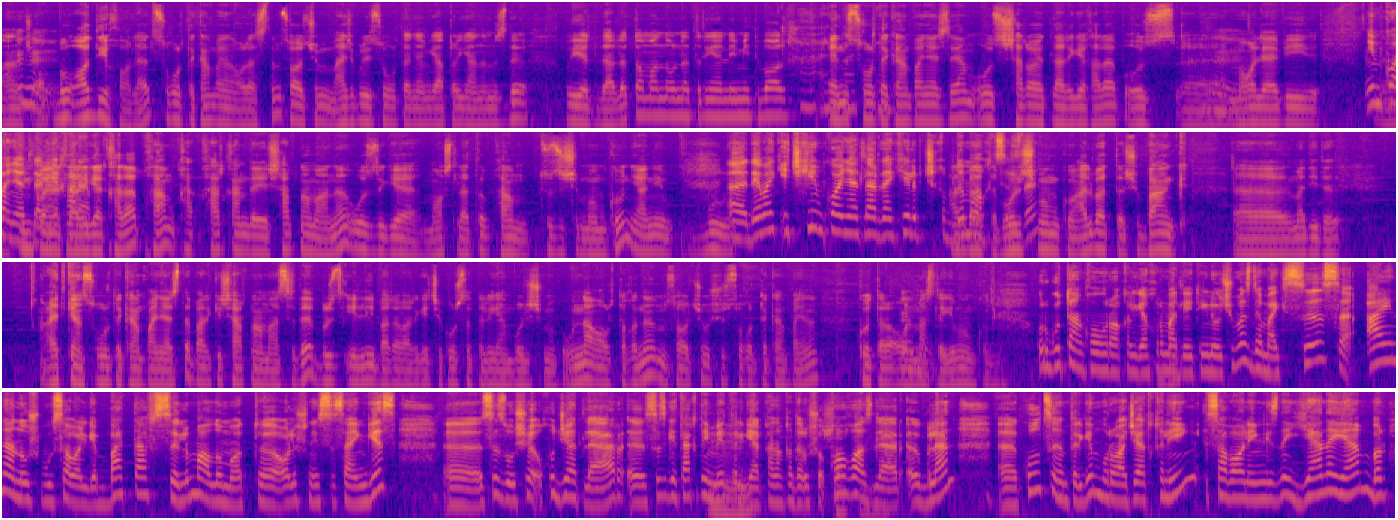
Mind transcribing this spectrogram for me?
manimcha bu oddiy holat. Sug'urta kompaniyalari orasida misol uchun majburiy sug'urtani ham gapirganimizda u yerda davlat tomonidan o'rnatilgan limit bor. Endi sug'urta kompaniyasi ham o'z sharoitlariga qarab o'z e, moliyaviy e, Imkoniyatlariga qarab. ham har qanday shartnomani o'ziga moslatib ham tuzishi mumkin. Ya'ni bu demak ichki imkoniyatlardan kelib chiqib albatta bo'lishi mumkin. Albatta shu bank e, nima deydi aytgan sug'urta kompaniyasida balki shartnomasida bir yuz ellik barobargacha ko'rsatilgan bo'lishi mumkin. Undan ortig'ini misol uchun shu sug'urta kompaniyani ko'tara olmasligi mumkin. Urgutdan qo'ng'iroq qilgan hurmatli tinglovchimiz demak siz aynan ushbu savolga batafsil ma'lumot e, olishni istasangiz e, siz o'sha hujjatlar e, sizga taqdim etilgan qanaqadir o'sha qog'ozlar bilan kol sentrga murojaat qiling. Savolingizni yana ham bir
